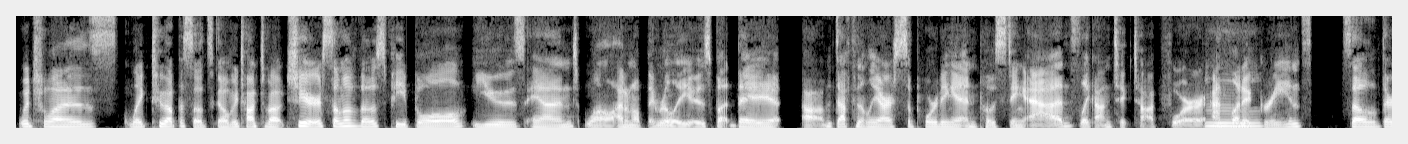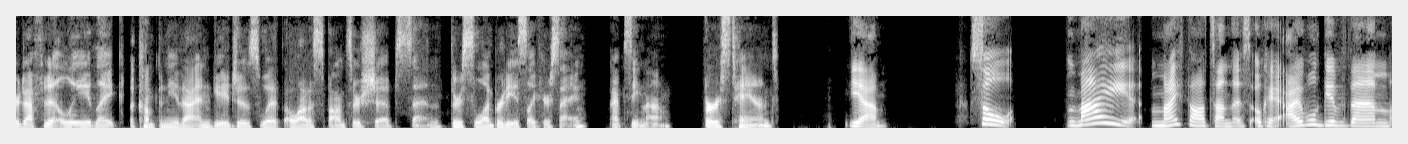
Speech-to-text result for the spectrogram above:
which was like two episodes ago, we talked about Cheer. Some of those people use and well, I don't know if they really use, but they um, definitely are supporting it and posting ads like on TikTok for mm. Athletic Greens. So they're definitely like a company that engages with a lot of sponsorships and through celebrities, like you're saying. I've seen them firsthand. Yeah. So my my thoughts on this okay i will give them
